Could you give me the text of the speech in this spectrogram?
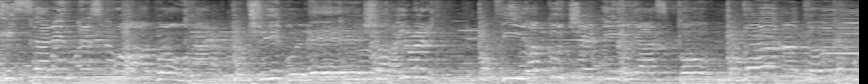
He said in this world oh, will have tribulation. Are you ready? Be of good cheer, he has overcome.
